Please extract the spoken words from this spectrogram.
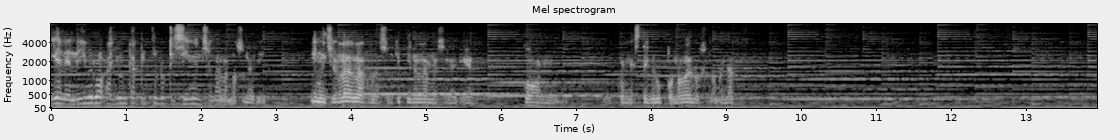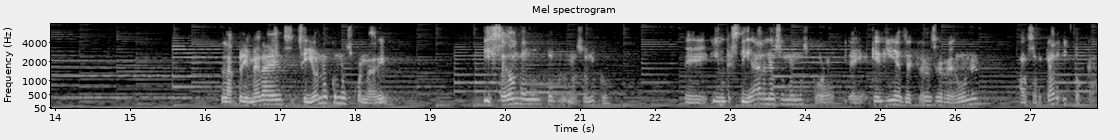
y en el libro hay un capítulo que sí menciona la masonería y menciona la relación que tiene la masonería con, con este grupo, ¿no? De los Illuminati. La primera es, si yo no conozco a nadie y sé dónde hay un templo masónico, eh, investigar más o menos por eh, qué días y a qué hora se reúnen, acercar y tocar.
